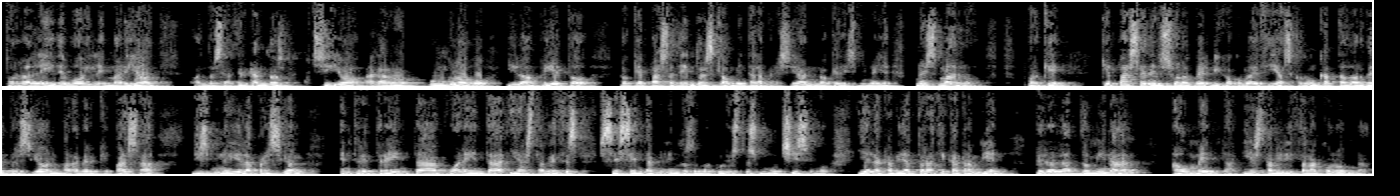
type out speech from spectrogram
por la ley de Boyle y Marriott. Cuando se acercan dos, si yo agarro un globo y lo aprieto, lo que pasa dentro es que aumenta la presión, no que disminuye. No es malo, porque ¿Qué pasa en el suelo pélvico? Como decías, con un captador de presión para ver qué pasa, disminuye la presión entre 30, 40 y hasta a veces 60 milímetros de mercurio. Esto es muchísimo. Y en la cavidad torácica también, pero el abdominal aumenta y estabiliza la columna.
